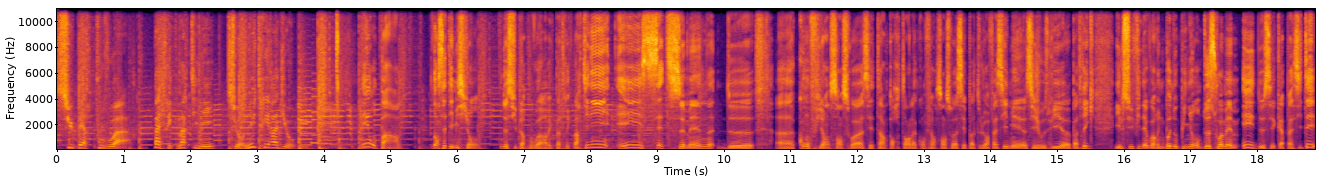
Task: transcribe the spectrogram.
Super pouvoir, Patrick Martini sur Nutri Radio. Et on parle dans cette émission de Super Pouvoir avec Patrick Martini et cette semaine de euh, confiance en soi. C'est important, la confiance en soi, c'est pas toujours facile, mais euh, si je vous suis, euh, Patrick, il suffit d'avoir une bonne opinion de soi-même et de ses capacités,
